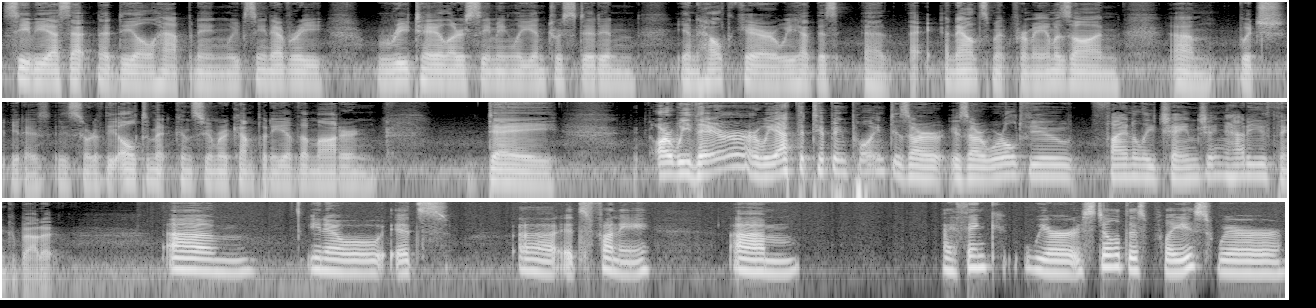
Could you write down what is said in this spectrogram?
CVS Aetna deal happening. We've seen every retailer seemingly interested in in healthcare. We had this uh, announcement from Amazon, um, which you know is, is, sort of the ultimate consumer company of the modern day. Are we there? Are we at the tipping point? Is our is our worldview finally changing? How do you think about it? Um, you know, it's uh, it's funny. Um, I think we are still at this place where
